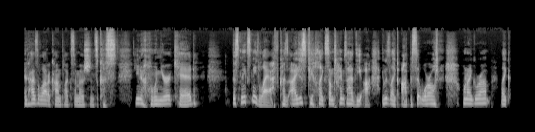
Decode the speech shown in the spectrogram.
it has a lot of complex emotions because, you know, when you're a kid, this makes me laugh because I just feel like sometimes I had the, uh, it was like opposite world when I grew up. Like,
